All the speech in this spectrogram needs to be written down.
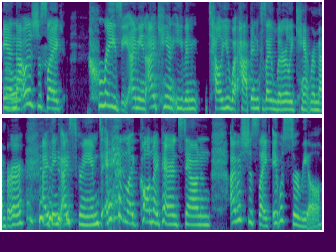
And oh. that was just like, crazy. I mean, I can't even tell you what happened because I literally can't remember. I think I screamed and like called my parents down. And I was just like, it was surreal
